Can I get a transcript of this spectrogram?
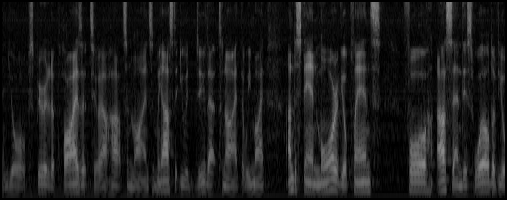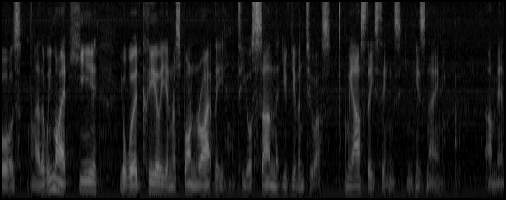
and your spirit applies it to our hearts and minds. And we ask that you would do that tonight, that we might understand more of your plans for us and this world of yours, uh, that we might hear your word clearly and respond rightly to your Son that you've given to us. And we ask these things in his name. Amen.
